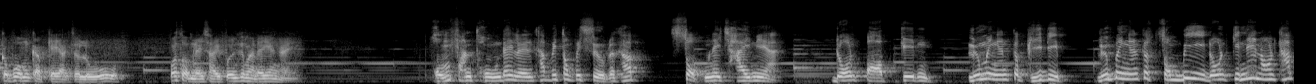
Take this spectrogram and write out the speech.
ก็ผู้กำกับแกอยากจะรู้ ว่าศพในชัยฟื้นขึ้นมาได้ยังไง ผมฟันธงได้เลยนะครับ ไม่ต้องไปสืบนะครับศพในชัยเนี่ย โดนปอบกิน หรือไม่งั้นก็ผีดิบ หรือไม่งั้นก็ซอมบี้โดนกินแน่นอนครับ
